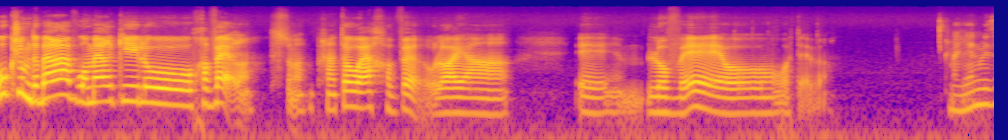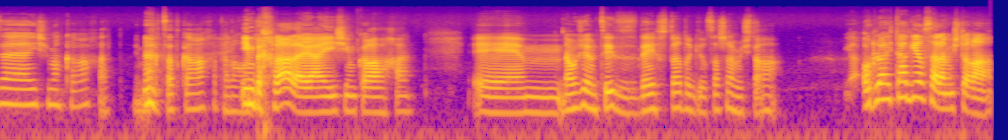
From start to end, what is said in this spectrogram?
הוא כשהוא מדבר עליו הוא אומר כאילו חבר, זאת אומרת מבחינתו הוא היה חבר, הוא לא היה אה, לווה או וואטאבר. מעניין מי זה היה האיש עם הקרחת, עם קצת קרחת על הראש. אם בכלל היה איש עם קרחת. אה, למה שהוא המציא את זה? זה די סותר את הגרסה של המשטרה. עוד לא הייתה גרסה למשטרה.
